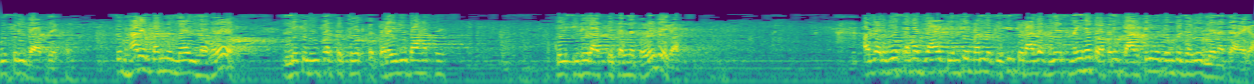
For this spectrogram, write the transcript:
दूसरी बात देखो। तुम्हारे मन में मैल न हो, लेकिन ऊपर से चोट तो पड़ेगी बाहर से। कोई सीधे रास्ते चलने थोड़े देगा। अगर वो समझ जाए कि इनके मन में किसी से रागत द्वेष नहीं है तो अपनी पार्टी में तुमको ज़रूर लेना चाहेगा।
